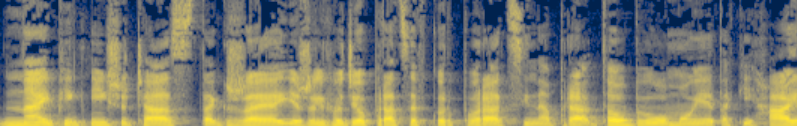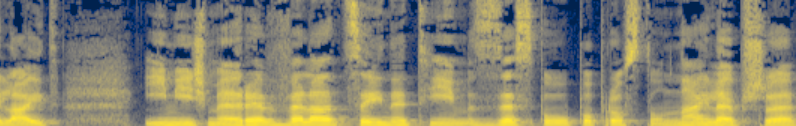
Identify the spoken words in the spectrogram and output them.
najpiękniejszy czas. Także jeżeli chodzi o pracę w korporacji, to było moje taki highlight i mieliśmy rewelacyjny team, zespół po prostu najlepszy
